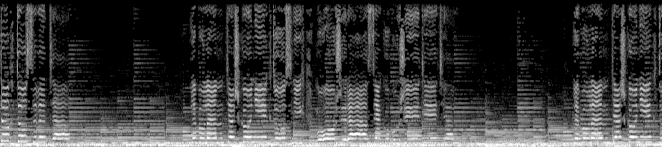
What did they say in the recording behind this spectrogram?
tohto sveta. Lebo len ťažko niekto z nich môže rásť ako Božie dieťa. Lebo len niekto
